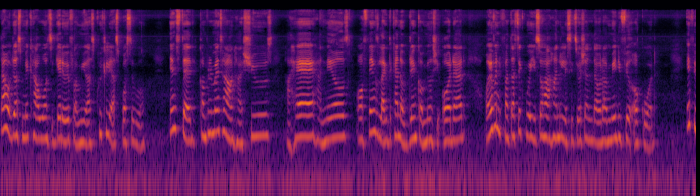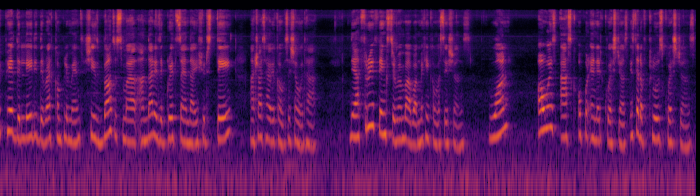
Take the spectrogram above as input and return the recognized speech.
That will just make her want to get away from you as quickly as possible. Instead, compliment her on her shoes, her hair, her nails, or things like the kind of drink or meal she ordered, or even the fantastic way you saw her handle a situation that would have made you feel awkward. If you paid the lady the right compliment, she is bound to smile, and that is a great sign that you should stay and try to have a conversation with her. There are three things to remember about making conversations. One, always ask open ended questions instead of closed questions.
